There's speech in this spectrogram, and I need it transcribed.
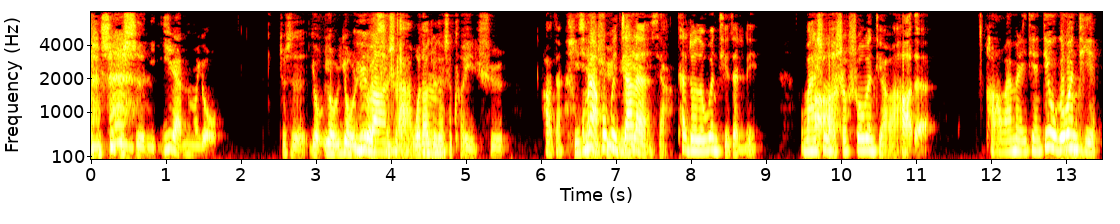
情，是不是你依然那么有，就是有有有欲热情吧？我倒觉得嗯是可以去。好的，提我们俩会不会加了太多的问题在这里？我们还是老实说问题好不好？的，好，完美的一天。第五个问题，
